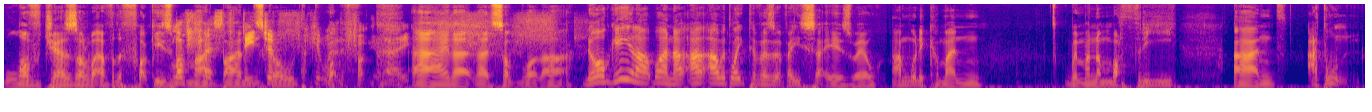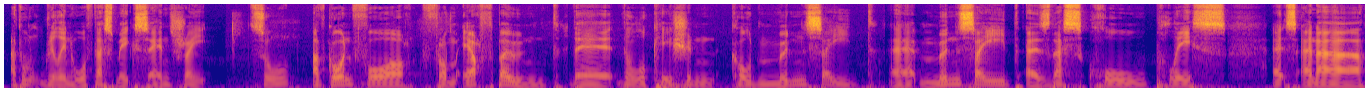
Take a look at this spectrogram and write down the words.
Love Jizz or whatever the fuck his Love mad Fest, band's Danger, called. fucking what the fuck. Aye. Aye, that that's something like that. No, I'll give you that one. I, I, I would like to visit Vice City as well. I'm going to come in with my number three, and I don't I don't really know if this makes sense, right? So I've gone for from Earthbound the the location called Moonside. Uh, Moonside is this whole place. It's in a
